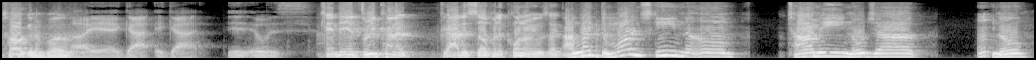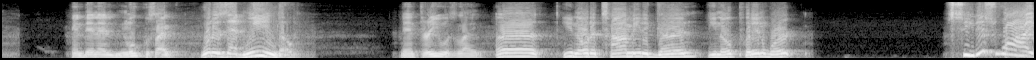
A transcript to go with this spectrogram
talking about. Oh yeah, it got it got it, it was And then three kind of got himself in the corner. He was like, "I like the Martin scheme, the um Tommy, no job, you know." And then then Mook was like, "What does that mean, though?" Then three was like, "Uh, you know, the Tommy, the gun, you know, put in work." See, this why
